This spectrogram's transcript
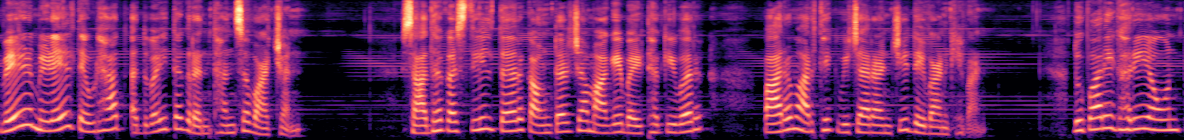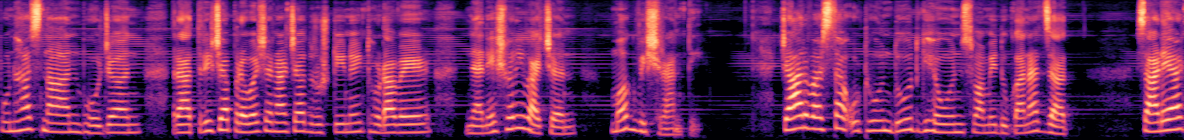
वेळ मिळेल तेवढ्यात अद्वैत ग्रंथांचं वाचन. साधक असतील तर काउंटरच्या मागे बैठकीवर पारमार्थिक विचारांची देवाणघेवाण. दुपारी घरी येऊन पुन्हा स्नान भोजन रात्रीच्या प्रवचनाच्या दृष्टीने थोडा वेळ ज्ञानेश्वरी वाचन मग विश्रांती. चार वाजता उठून दूध घेऊन स्वामी दुकानात जात साडेआठ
